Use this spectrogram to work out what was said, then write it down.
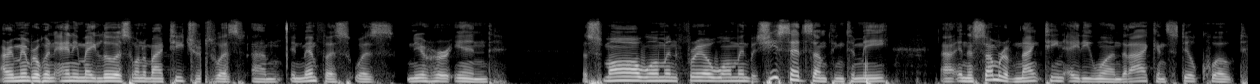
I remember when Annie Mae Lewis, one of my teachers, was um, in Memphis, was near her end. A small woman, frail woman, but she said something to me uh, in the summer of 1981 that I can still quote.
